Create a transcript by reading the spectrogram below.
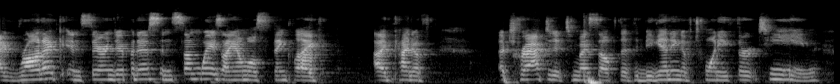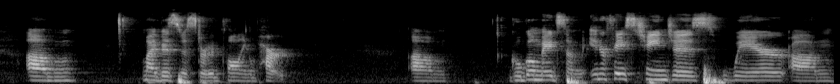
ironic and serendipitous. In some ways, I almost think like I kind of attracted it to myself that the beginning of 2013, um, my business started falling apart. Um, Google made some interface changes where, um,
